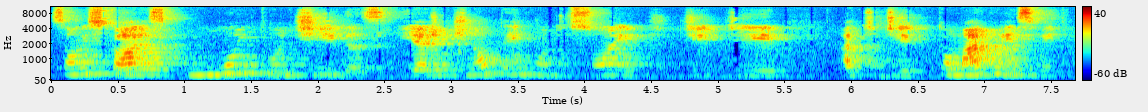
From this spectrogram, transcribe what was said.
São histórias muito antigas e a gente não tem condições de, de, de tomar conhecimento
